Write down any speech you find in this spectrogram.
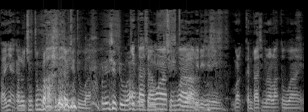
Banyak kan Menuju tua. menuju tua. menuju tua Kita semua menuju tua tua. tapi di sini generasi menolak tua. ya.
